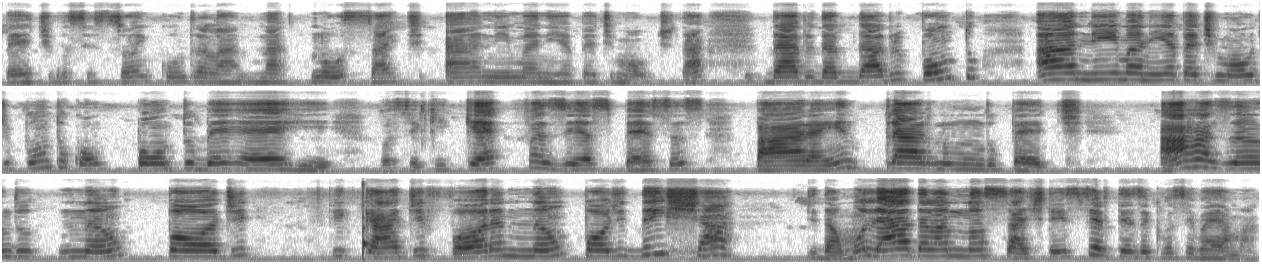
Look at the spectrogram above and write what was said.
pet, você só encontra lá na, no site Animania Pet Mold, tá? www.animaniapetmold.com.br Você que quer fazer as peças para entrar no mundo pet arrasando, não pode ficar de fora, não pode deixar de dar uma olhada lá no nosso site. Tenho certeza que você vai amar.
